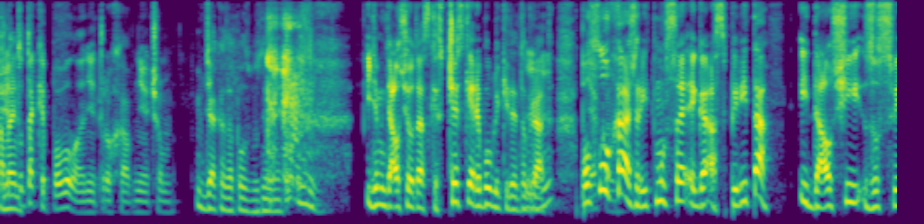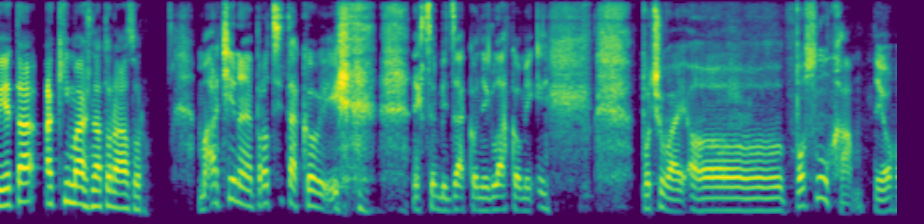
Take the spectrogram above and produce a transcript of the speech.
Amen. Že je to také povolanie trocha v niečom. Ďakujem za povzbudenie. Idem k ďalšej otázke. Z Českej republiky tentokrát. Mm-hmm. Poslúcháš Rytmuse, Ega a Spirita? I další zo sveta. Aký máš na to názor? Martine, takový? Nechcem byť zákonník lakomý. Počúvaj, o, poslúcham, jo.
